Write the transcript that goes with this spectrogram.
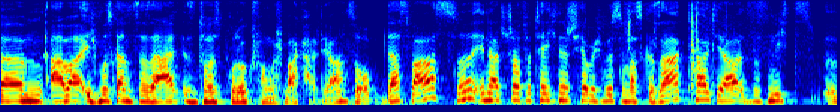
Ähm, aber ich muss ganz klar sagen, ist ein tolles Produkt vom Geschmack halt, ja. So, das war's. Ne? Inhaltsstoffe technisch habe ich ein bisschen was gesagt halt, ja. Es ist nichts äh,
